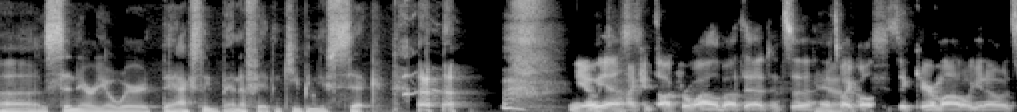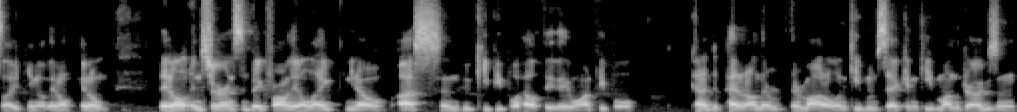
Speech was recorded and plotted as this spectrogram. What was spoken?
uh, scenario where they actually benefit in keeping you sick. You know, yeah, I could talk for a while about that. It's a yeah. that's why I call it the sick care model. You know, it's like you know they don't they don't they don't insurance and big pharma. They don't like you know us and who keep people healthy. They want people kind of dependent on their their model and keep them sick and keep them on the drugs. And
